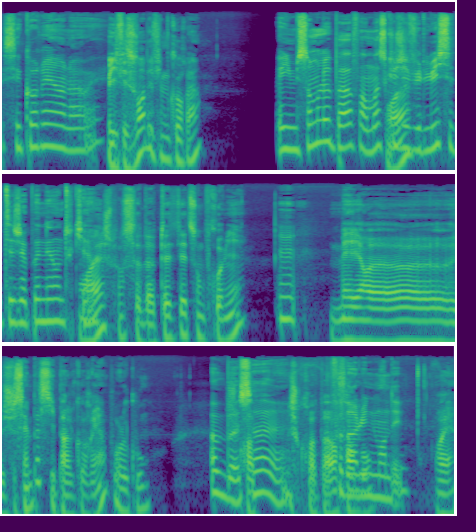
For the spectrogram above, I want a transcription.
c'est coréen là ouais. Mais il fait souvent des films coréens? Il me semble pas. Enfin, moi, ce que j'ai vu de lui, c'était japonais en tout cas. Ouais, je pense que ça doit peut-être être son premier. Mm. Mais euh, je sais même pas s'il parle coréen pour le coup. Oh bah je ça, crois, je crois pas. Faudra lui demander. Ouais.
